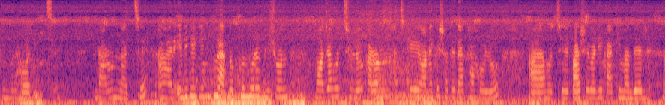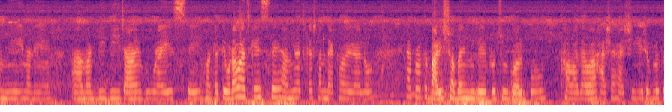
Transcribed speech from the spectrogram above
সুন্দর হাওয়া দিচ্ছে। দারুণ লাগছে। আর এদিকে কিন্তু এতক্ষণ ধরে ভীষণ মজা হচ্ছিল, কারণ আজকে অনেকের সাথে দেখা হলো। আর হচ্ছে পাশের বাড়ি কাকিমাদের মেয়ে মানে আমার দিদি জামাইবু ওরা এসছে, হঠাৎই ওরাও আজকে এসছে, আমিও আজকে আসলাম, দেখা হয়ে গেল। তারপরে তো বাড়ির সবাই মিলে প্রচুর গল্প খাওয়া দাওয়া হাসাহাসি, এসবগুলো তো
